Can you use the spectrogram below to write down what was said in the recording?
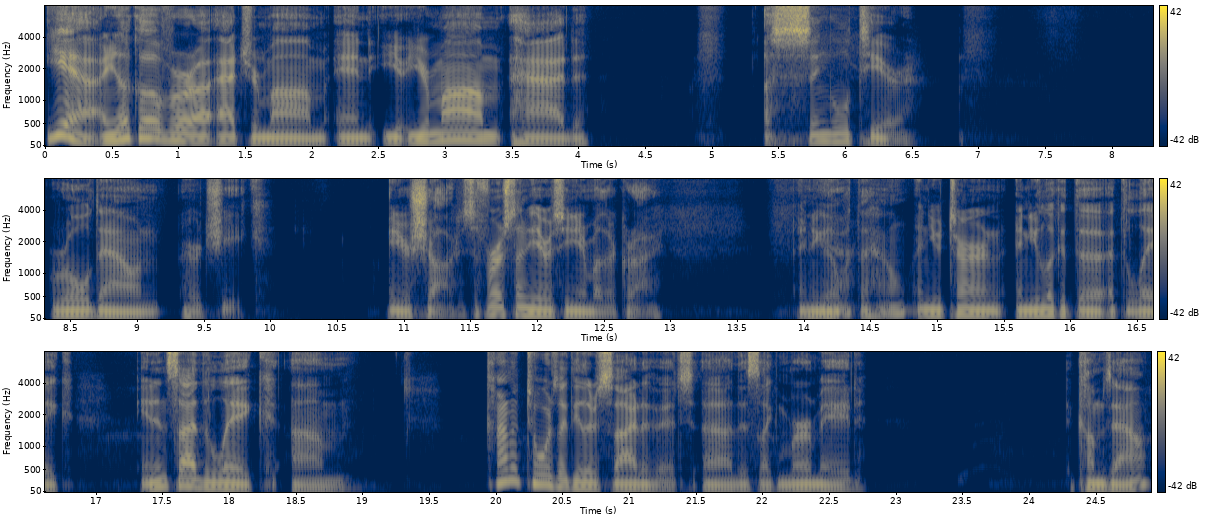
Yeah, and you look over uh, at your mom, and y- your mom had a single tear roll down her cheek, and you're shocked. It's the first time you ever seen your mother cry, and you go, Yeah. "What the hell?" And you turn and you look at the at the lake, and inside the lake, um, kind of towards like the other side of it, uh, this like mermaid comes out.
